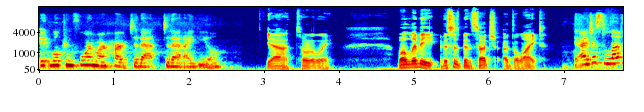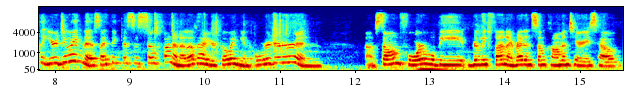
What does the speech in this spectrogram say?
it will conform our heart to that to that ideal. Yeah, totally. Well, Libby, this has been such a delight. I just love that you're doing this. I think this is so fun, and I love how you're going in order. And um, Psalm four will be really fun. I read in some commentaries how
